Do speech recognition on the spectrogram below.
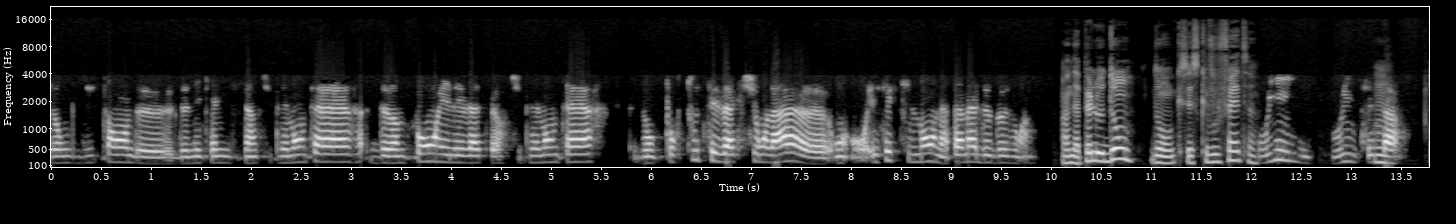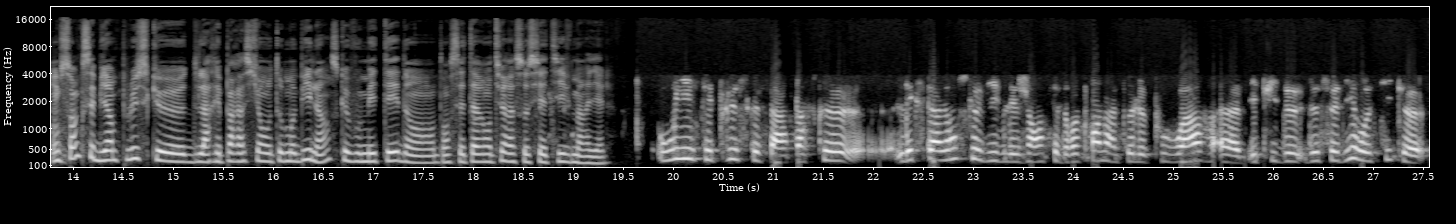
donc du temps de, de mécaniciens supplémentaires, d'un pont élévateur supplémentaire. Donc pour toutes ces actions-là, euh, on, on, effectivement, on a pas mal de besoins. Un appel au don, donc c'est ce que vous faites? Oui, oui, c'est mmh. ça. On sent que c'est bien plus que de la réparation automobile, hein, ce que vous mettez dans, dans cette aventure associative, Marielle. Oui, c'est plus que ça, parce que l'expérience que vivent les gens, c'est de reprendre un peu le pouvoir euh, et puis de, de, se dire aussi que,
